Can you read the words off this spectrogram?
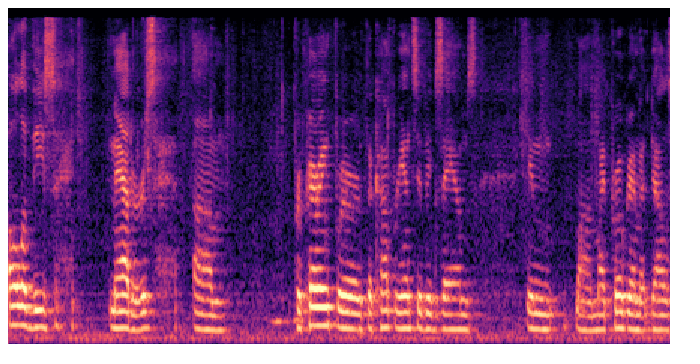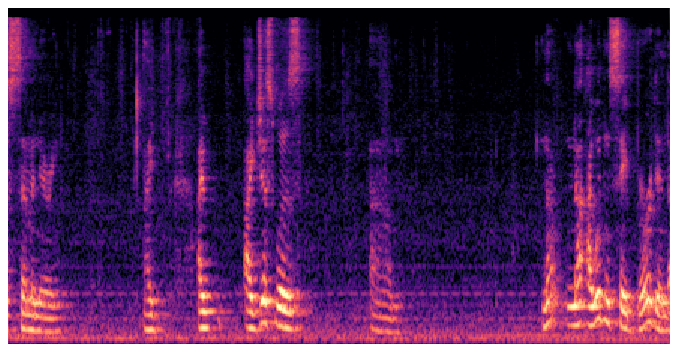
all of these matters, um, preparing for the comprehensive exams in uh, my program at Dallas Seminary, I, I, I just was um, not, not, I wouldn't say burdened.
